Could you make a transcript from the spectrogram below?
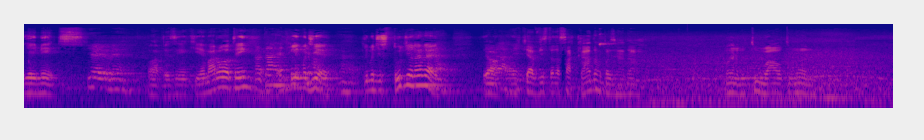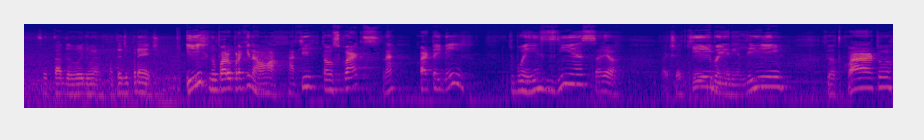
E aí, Mendes? E aí, né? O APzinho aqui é maroto, hein? Tá. É clima de, clima de estúdio, né, velho? E ó, aqui a vista da sacada, rapaziada, ó. Mano, muito alto, mano. Você tá doido, mano. Conta de prédio. E não parou por aqui não, ó. Aqui estão os quartos, né? Quarto aí bem de boinzinhas. Ali, ó. Quartinho aqui, banheirinho ali. Aqui outro quarto.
